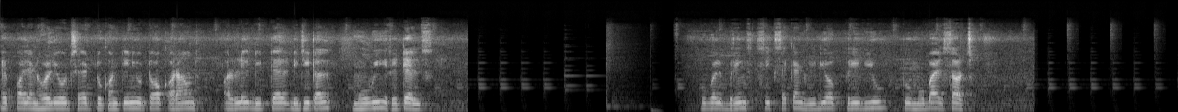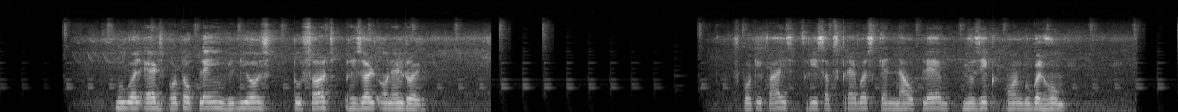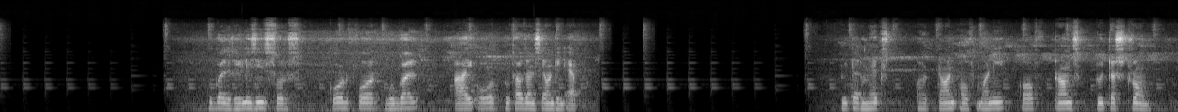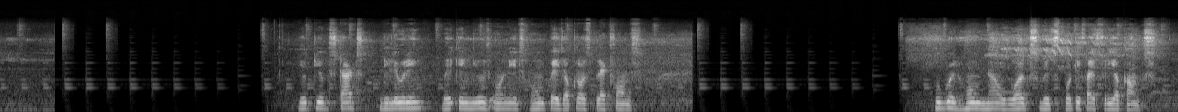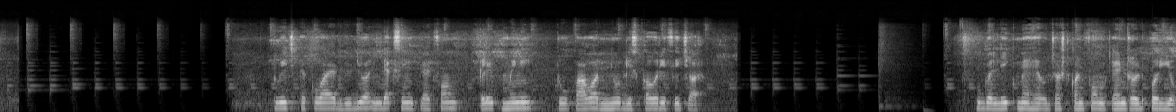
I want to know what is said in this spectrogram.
Apple and Hollywood said to continue talk around early digital movie releases. Google brings 6 second video preview to mobile search. Google adds auto playing videos to search result on Android. Spotify's free subscribers can now play music on Google Home. Google releases source code for Google I/O 2017 app. Twitter makes a ton of money off Trump's Twitter storm. YouTube starts delivering breaking news on its homepage across platforms. Google Home now works with Spotify free accounts. Twitch acquired video indexing platform Clip Mini to power new discovery feature. Google leak में है just confirm Android Oreo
